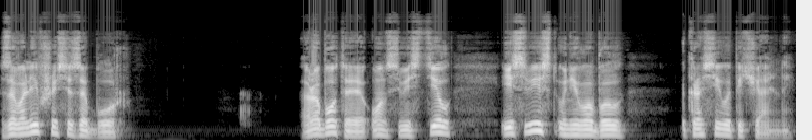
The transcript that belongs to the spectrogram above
завалившийся забор. Работая, он свистел, и свист у него был красиво печальный.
